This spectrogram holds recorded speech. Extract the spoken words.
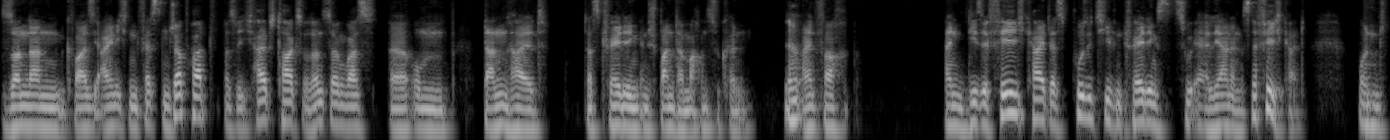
sondern quasi eigentlich einen festen Job hat, also ich halbstags oder sonst irgendwas, äh, um dann halt das Trading entspannter machen zu können. Ja. Einfach ein, diese Fähigkeit des positiven Tradings zu erlernen, ist eine Fähigkeit. Und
